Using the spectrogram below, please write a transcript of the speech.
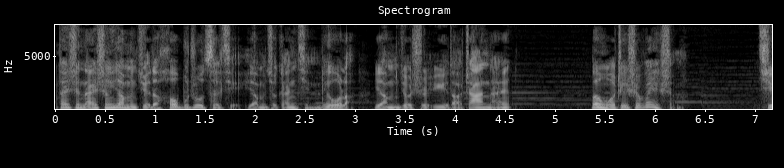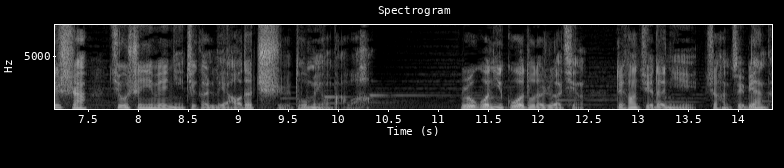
但是男生要么觉得 hold 不住自己，要么就赶紧溜了，要么就是遇到渣男。问我这是为什么？其实啊，就是因为你这个聊的尺度没有把握好。如果你过度的热情，对方觉得你是很随便的，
